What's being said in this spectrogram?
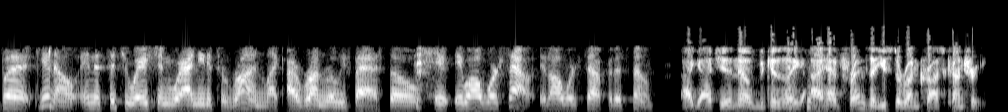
but you know, in a situation where I needed to run, like I run really fast. So it, it all works out. It all works out for this film. I got you. No, because like I had friends that used to run cross country,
